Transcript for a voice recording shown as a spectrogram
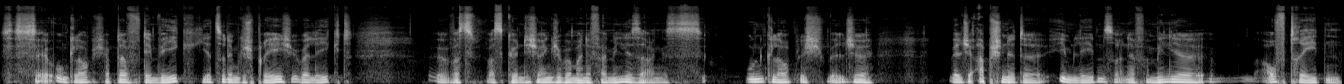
Es ist sehr unglaublich. Ich habe da auf dem Weg hier zu dem Gespräch überlegt, äh, was, was könnte ich eigentlich über meine Familie sagen. Es ist unglaublich, welche, welche Abschnitte im Leben so einer Familie auftreten.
